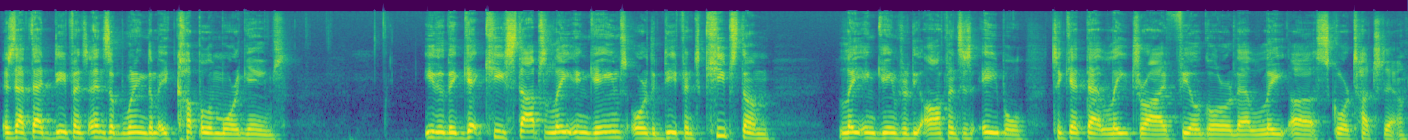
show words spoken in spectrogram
is that that defense ends up winning them a couple of more games. Either they get key stops late in games, or the defense keeps them late in games where the offense is able to get that late drive field goal or that late uh, score touchdown.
